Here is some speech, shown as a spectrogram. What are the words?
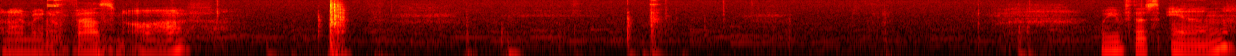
And I'm going to fasten off. weave this in.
